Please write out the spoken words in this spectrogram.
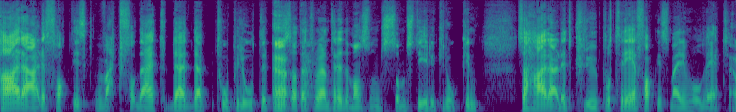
Her er det faktisk hvert fall, det, er, det, er, to piloter, pluss at jeg tror det er en tredjemann som, som styrer kroken. Så her er det et crew på tre faktisk som er involvert. Ja.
